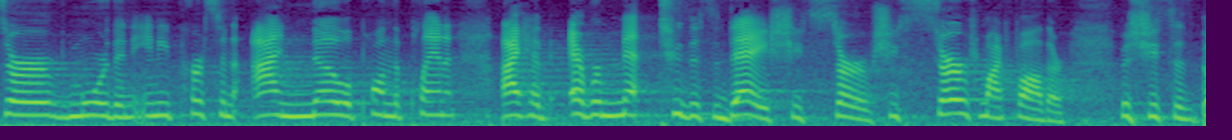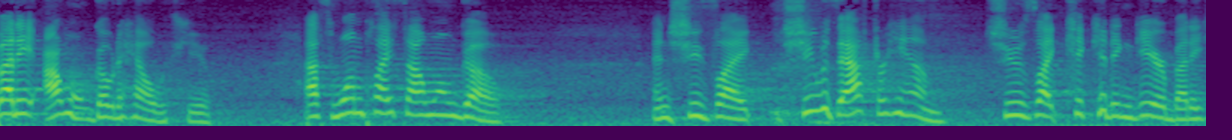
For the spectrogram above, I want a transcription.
served more than any person I know upon the planet I have ever met to this day. She served. She served my father. But she says, Buddy, I won't go to hell with you. That's one place I won't go. And she's like, she was after him. She was like, kick it in gear, buddy.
